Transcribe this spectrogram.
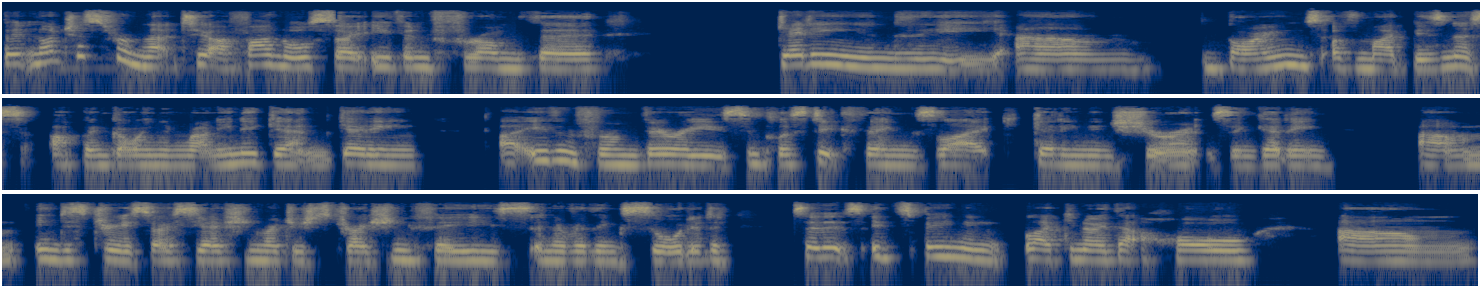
But not just from that, too. I find also, even from the getting the um, bones of my business up and going and running again, getting uh, even from very simplistic things like getting insurance and getting um, industry association registration fees and everything sorted. So it's it's been like you know that whole um,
